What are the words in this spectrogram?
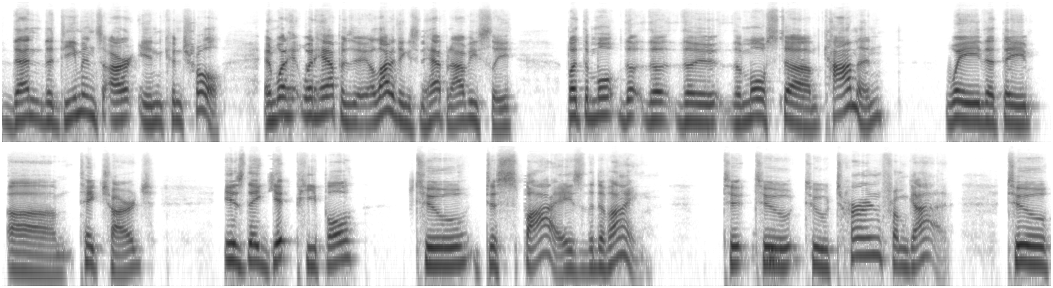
then the demons are in control. And what what happens a lot of things can happen obviously but the mo- the the the, the most um, common way that they um, take charge is they get people to despise the divine, to to to turn from God, to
